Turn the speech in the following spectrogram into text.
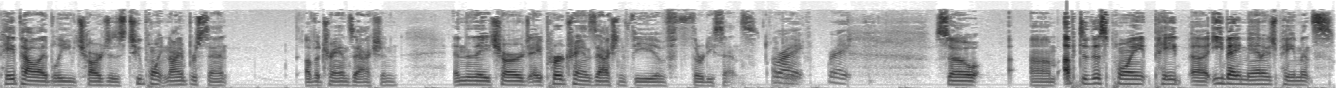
PayPal, I believe, charges 2.9% of a transaction, and then they charge a per transaction fee of 30 cents. I Right. believe. Right. So, um, up to this point, pay, uh, eBay managed payments.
